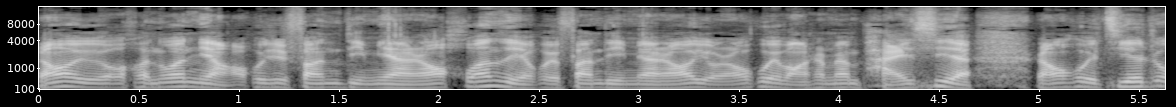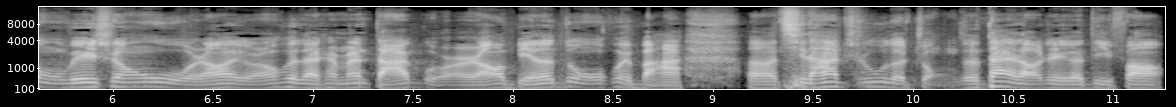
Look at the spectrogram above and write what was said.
然后有很多鸟会去翻地面，然后獾子也会翻地面。然后有人会往上面排泄，然后会接种微生物，然后有人会在上面打滚然后别的动物会把呃其他植物的种子带到。到这个地方，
